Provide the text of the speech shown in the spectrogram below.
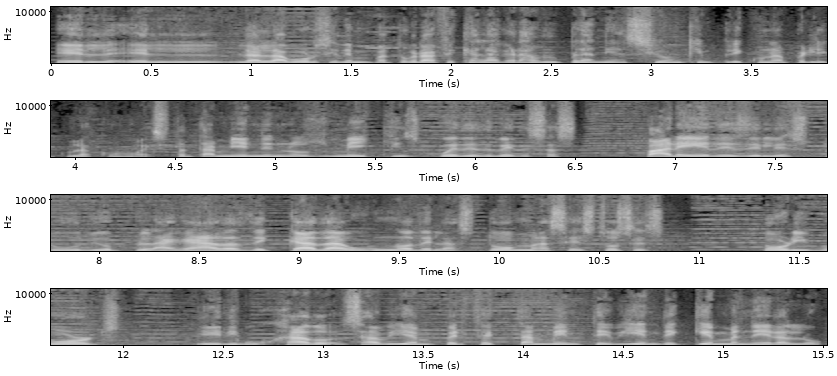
el, la labor cinematográfica, la gran planeación que implica una película como esta. También en los makings puedes ver esas paredes del estudio plagadas de cada una de las tomas, estos storyboards eh, dibujados. Sabían perfectamente bien de qué manera lo,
